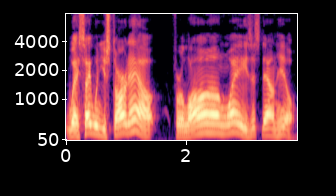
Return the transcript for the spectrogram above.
they say when you start out, for a long ways, it's downhill.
